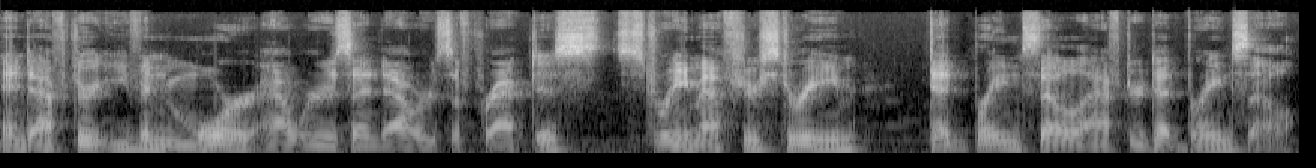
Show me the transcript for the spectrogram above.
And after even more hours and hours of practice, stream after stream, dead brain cell after dead brain cell.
